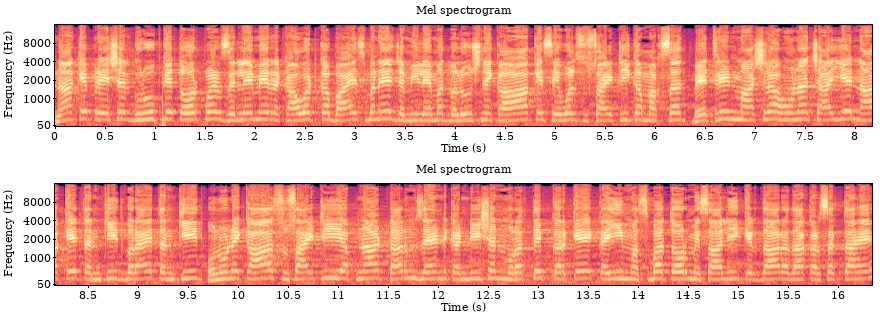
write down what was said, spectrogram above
न के प्रेशर ग्रुप के तौर पर ज़िले में रुकावट का बायस बने। जमील अहमद बलूच ने कहा कि सिविल सोसाइटी का मकसद बेहतरीन माशरा होना चाहिए, ना के तनकीद बरए तनकीद। उन्होंने कहा, सोसाइटी अपना टर्म्स एंड कंडीशन मुरतब करके कई मस्बत और मिसाली किरदार अदा कर सकता है।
